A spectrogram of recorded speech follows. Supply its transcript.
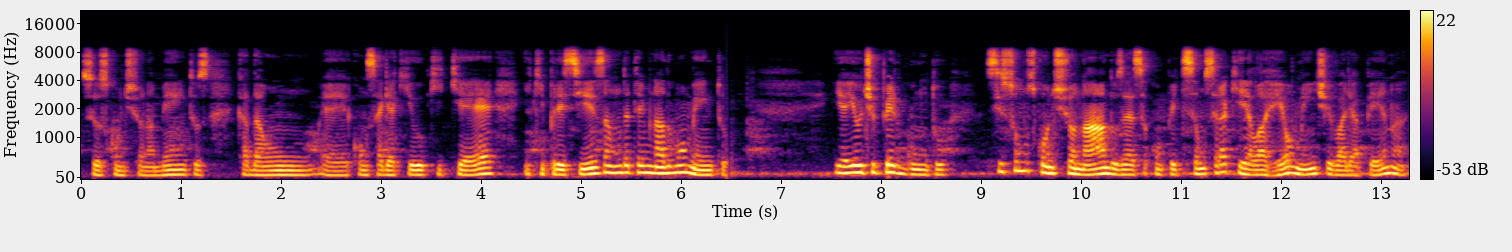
os seus condicionamentos, cada um é, consegue aquilo que quer e que precisa em um determinado momento. E aí eu te pergunto, se somos condicionados a essa competição, será que ela realmente vale a pena?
